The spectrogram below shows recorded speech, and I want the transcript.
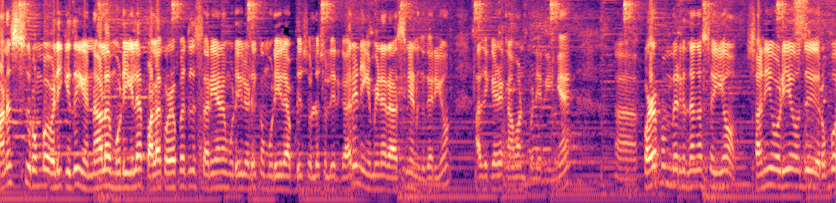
மனசு ரொம்ப வலிக்குது என்னால் முடியல பல குழப்பத்தில் சரியான முடிவில் எடுக்க முடியல அப்படின்னு சொல்லி சொல்லியிருக்காரு. நீங்கள் மீன ராசின்னு எனக்கு தெரியும். அதுக்கே கீழே கமெண்ட் பண்ணிருக்கீங்க. குழப்பம் இருந்தாங்க செய்யும். சனியோடைய வந்து ரொம்ப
